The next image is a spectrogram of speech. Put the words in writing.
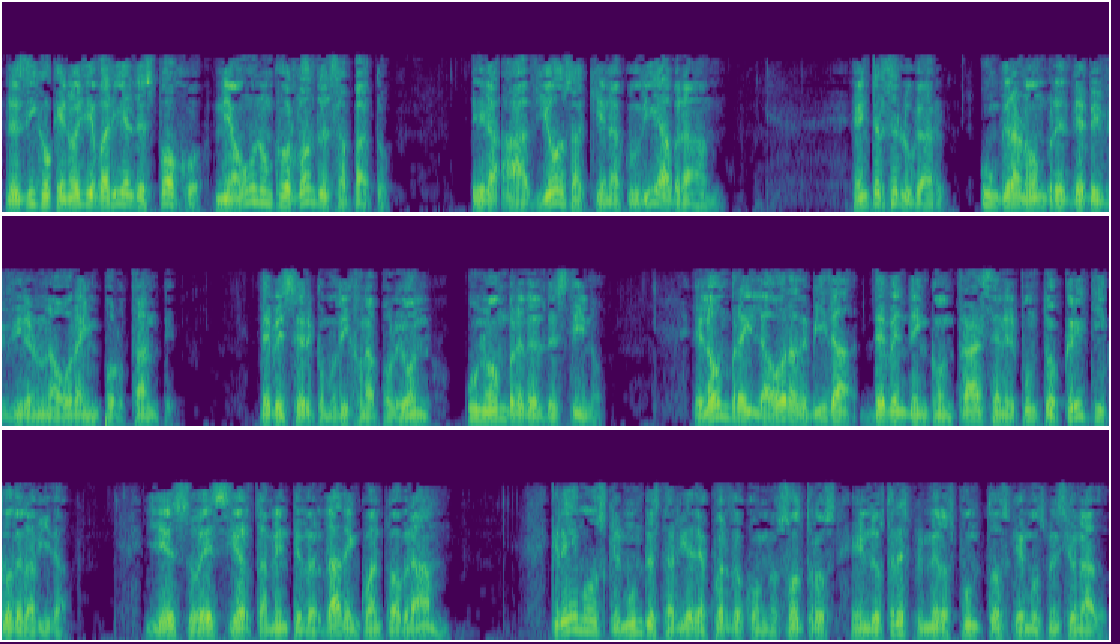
Les dijo que no llevaría el despojo, ni aun un cordón del zapato. Era a Dios a quien acudía Abraham. En tercer lugar, un gran hombre debe vivir en una hora importante. Debe ser, como dijo Napoleón, un hombre del destino. El hombre y la hora de vida deben de encontrarse en el punto crítico de la vida. Y eso es ciertamente verdad en cuanto a Abraham. Creemos que el mundo estaría de acuerdo con nosotros en los tres primeros puntos que hemos mencionado.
